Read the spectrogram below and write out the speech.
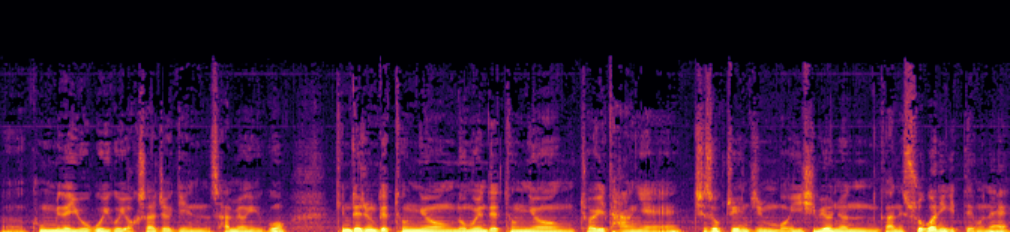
어, 국민의 요구이고 역사적인 사명이고 김대중 대통령, 노무현 대통령 저희 당의 지속적인 지금 뭐 20여 년간의 수건이기 때문에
